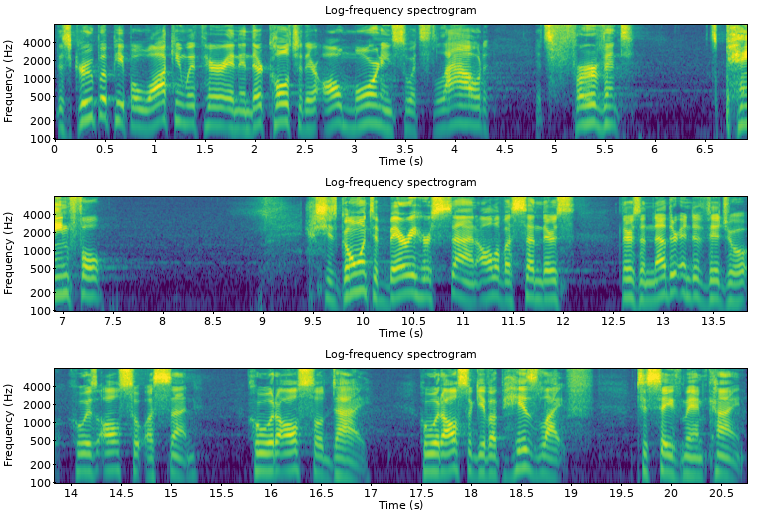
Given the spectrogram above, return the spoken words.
this group of people walking with her, and in their culture, they're all mourning, so it's loud, it's fervent, it's painful. She's going to bury her son. All of a sudden, there's, there's another individual who is also a son, who would also die, who would also give up his life to save mankind.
